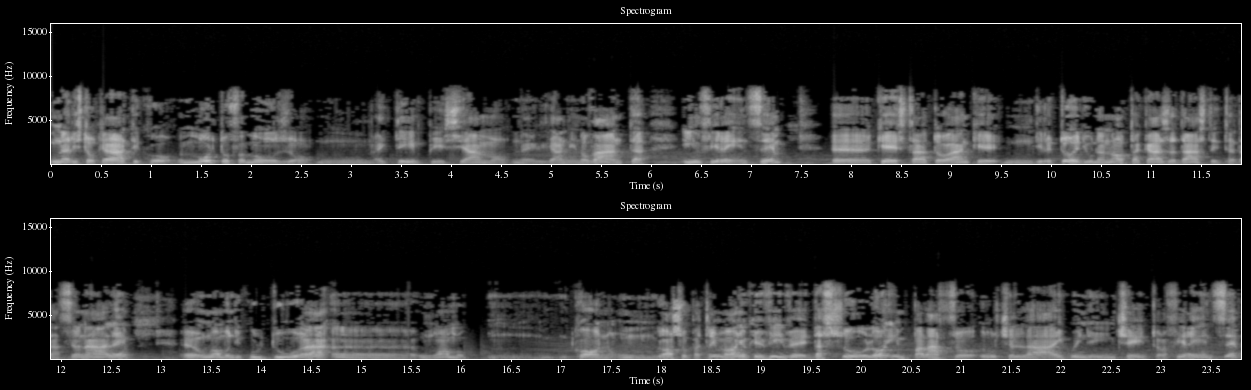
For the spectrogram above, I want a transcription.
un aristocratico molto famoso mh, ai tempi, siamo negli anni 90, in Firenze, eh, che è stato anche mh, direttore di una nota casa d'asta internazionale, eh, un uomo di cultura, eh, un uomo mh, con un grosso patrimonio che vive da solo in Palazzo Rucellai, quindi in centro a Firenze,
